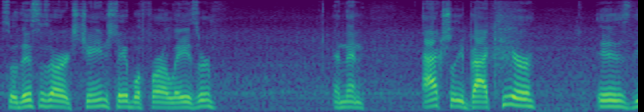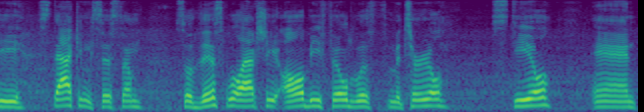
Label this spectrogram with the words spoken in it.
So this is our exchange table for our laser. And then actually back here is the stacking system so this will actually all be filled with material, steel, and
